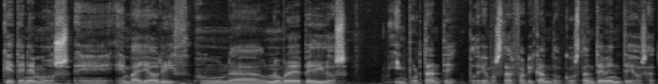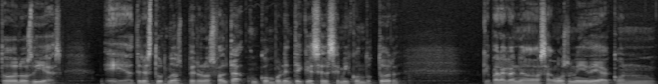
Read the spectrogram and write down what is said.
que tenemos eh, en Valladolid un número de pedidos importante. Podríamos estar fabricando constantemente, o sea, todos los días, eh, a tres turnos, pero nos falta un componente que es el semiconductor que para que nos hagamos una idea, con,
